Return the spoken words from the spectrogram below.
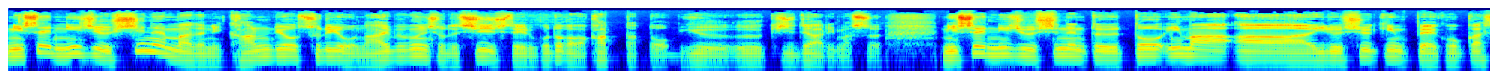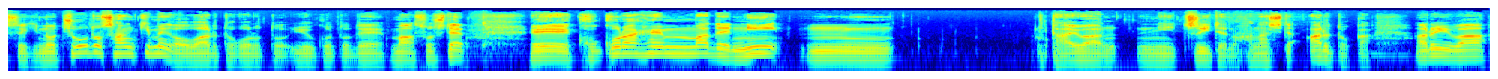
2027年までに完了するよう内部文書で指示していることが分かったという記事であります。2027年というと今いる習近平国家主席のちょうど3期目が終わるところということで、まあ、そして、えー、ここら辺までにうん、台湾についての話であるとか、あるいは、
